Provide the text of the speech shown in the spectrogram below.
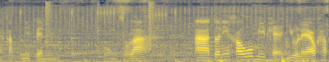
นะครับนี่เป็นโครงโซล่าอ่าตัวนี้เขามีแผงอยู่แล้วครับ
